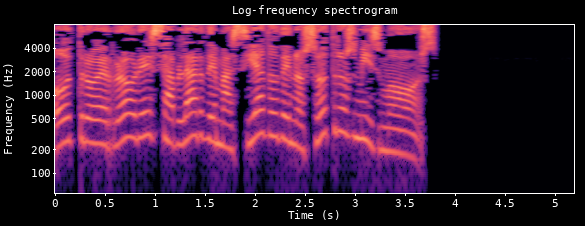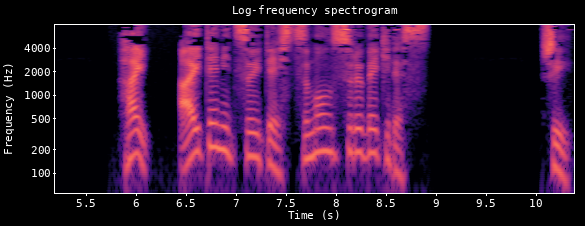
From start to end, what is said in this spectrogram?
Otro error es hablar demasiado de nosotros mismos. はい、相手について質問するべきです。Sí,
